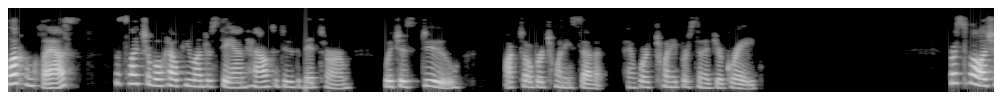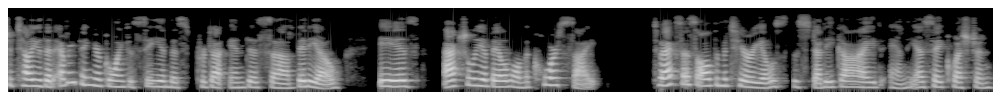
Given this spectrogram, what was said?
Welcome, class. This lecture will help you understand how to do the midterm, which is due October 27th and worth 20% of your grade. First of all, I should tell you that everything you're going to see in this product in this uh, video is actually available on the course site. To access all the materials, the study guide and the essay question,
